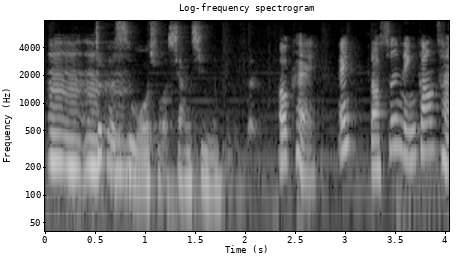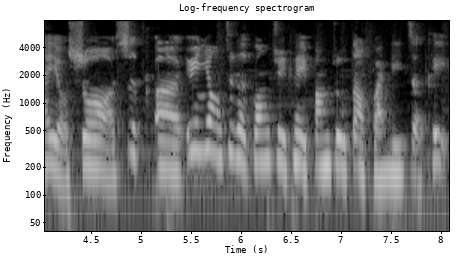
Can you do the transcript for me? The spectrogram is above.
嗯嗯嗯，这个是我所相信的部分。OK，哎，老师，您刚才有说是呃，运用这个工具可以帮助到管理者，可以。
